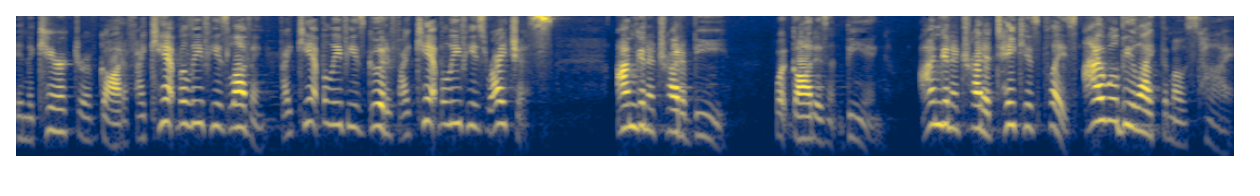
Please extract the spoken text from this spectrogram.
in the character of God, if I can't believe He's loving, if I can't believe He's good, if I can't believe He's righteous, I'm going to try to be what God isn't being. I'm going to try to take his place. I will be like the Most High.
